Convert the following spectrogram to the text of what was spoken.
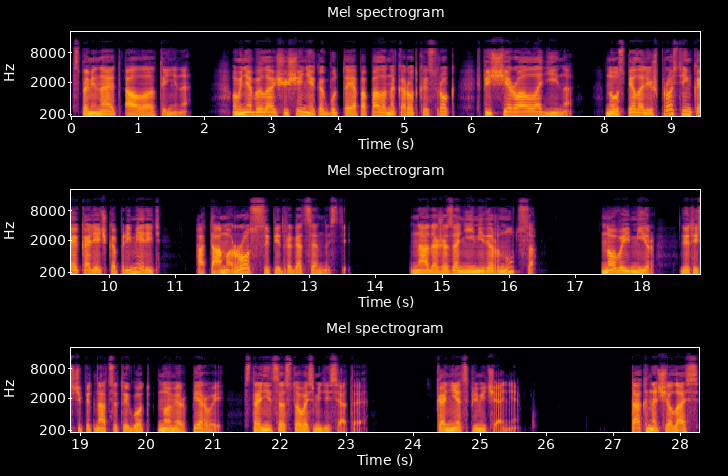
вспоминает Алла Латынина. У меня было ощущение, как будто я попала на короткий срок в пещеру Алладина, но успела лишь простенькое колечко примерить, а там россыпи драгоценностей. Надо же за ними вернуться. Новый мир, 2015 год, номер 1, страница 180. Конец примечания. Так началась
